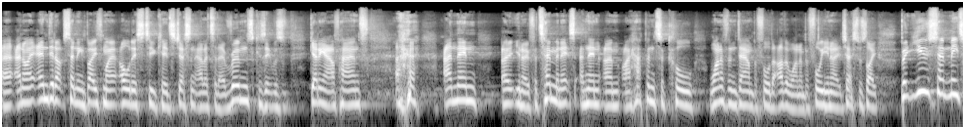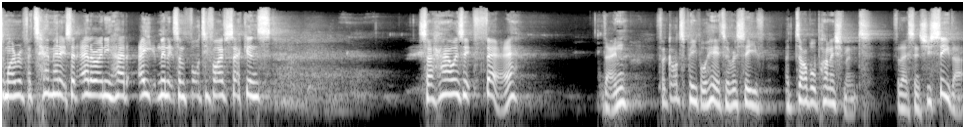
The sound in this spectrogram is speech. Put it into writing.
Uh, and I ended up sending both my oldest two kids, Jess and Ella, to their rooms because it was getting out of hand. and then, uh, you know, for 10 minutes, and then um, I happened to call one of them down before the other one. And before you know it, Jess was like, But you sent me to my room for 10 minutes, and Ella only had 8 minutes and 45 seconds. so, how is it fair then for God's people here to receive a double punishment for their sins? You see that?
